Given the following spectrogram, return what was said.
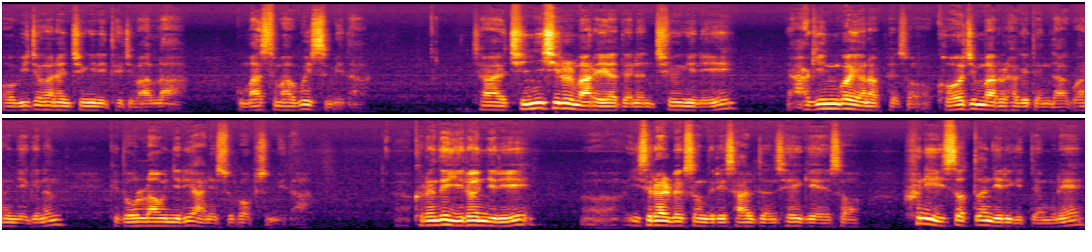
어, 위증하는 증인이 되지 말라고 말씀하고 있습니다. 자, 진실을 말해야 되는 증인이 악인과 연합해서 거짓말을 하게 된다고 하는 얘기는 그 놀라운 일이 아닐 수가 없습니다. 어, 그런데 이런 일이 어, 이스라엘 백성들이 살던 세계에서 흔히 있었던 일이기 때문에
